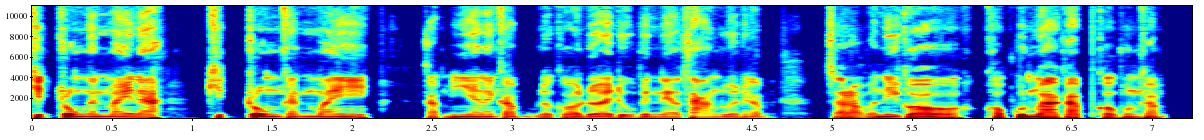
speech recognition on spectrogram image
คิดตรงกันไหมนะ คิดตรงกันไหม กับเมียนะครับ แล้วก็ด้วยดูเป็นแนวทางด้วยนะครับสำหรับวันนี้ก็ขอบคุณมากครับ ขอบคุณครับ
